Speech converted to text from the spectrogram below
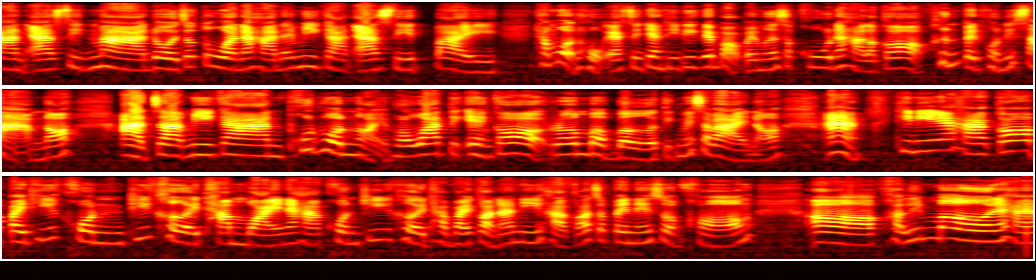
การแอสซิสต์มาโดยเจ้าตัวนะคะ ได้มีการแอสซิสต์ไปทั้งหมด 6 แอสซิสต์อย่างที่ดิ๊กได้บอกไปเมื่อสักครู่นะคะ แล้วก็ขึ้นเป็นคนที่ 3 เนาะอาจจะมีการพูดวนหน่อย เพราะว่าติ๊กเองก็เริ่มเบอร์เบอร์ติ๊กไม่สบายเนาะอะทีนี้นะคะก็ไปที่คนที่เคยทำไว้นะคะ คนที่เคยทำไว้ก่อนหน้านี้ค่ะ ก็จะเป็นในส่วนของเอ่อคาริเมอร์นะคะ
